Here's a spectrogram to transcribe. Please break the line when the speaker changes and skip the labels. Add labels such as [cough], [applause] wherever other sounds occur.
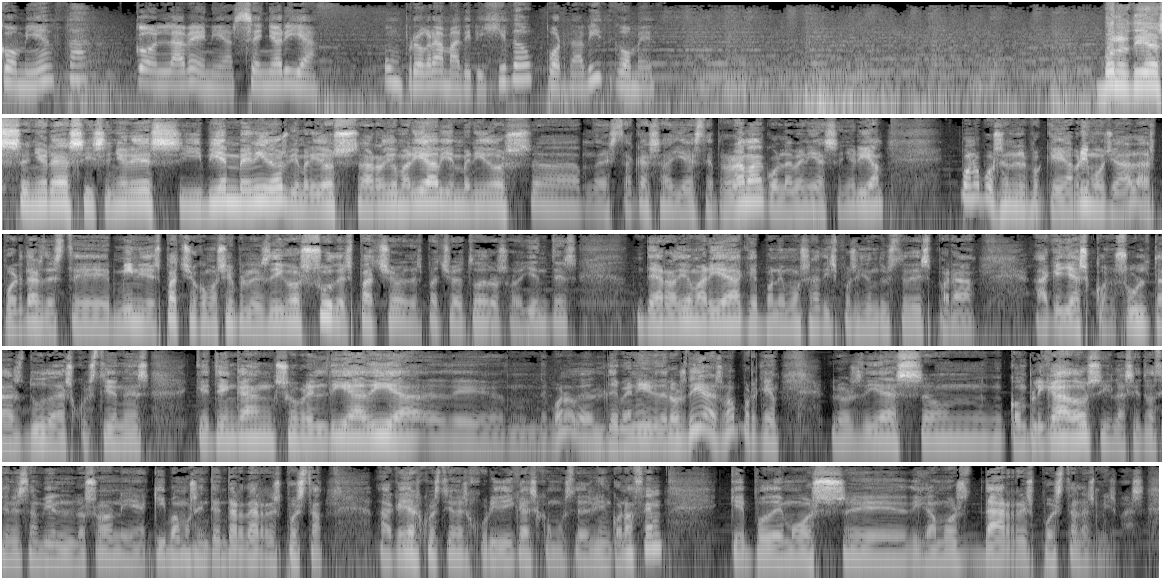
Comienza con la venia, señoría, un programa dirigido por David Gómez.
Buenos días, señoras y señores, y bienvenidos, bienvenidos a Radio María, bienvenidos a esta casa y a este programa con la venia, señoría, bueno, pues en el que abrimos ya las puertas de este mini despacho, como siempre les digo, su despacho, el despacho de todos los oyentes de Radio María que ponemos a disposición de ustedes para aquellas consultas, dudas, cuestiones que tengan sobre el día a día de, bueno, del devenir de los días, ¿no? Porque los días son complicados y las situaciones también lo son y aquí vamos a intentar dar respuesta a aquellas cuestiones jurídicas, como ustedes bien conocen, que podemos, eh, digamos, dar respuesta a las mismas.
